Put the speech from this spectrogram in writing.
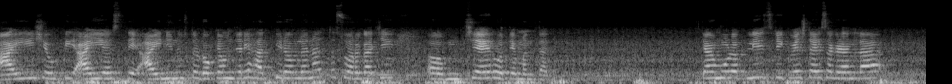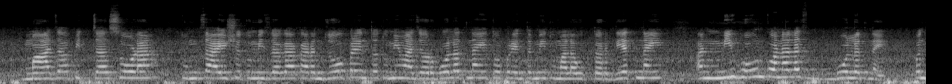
आई शेवटी आई असते. आईने नुसतं डोक्याहून जरी हात फिरवलं ना तर स्वर्गाची शेअर होते म्हणतात. त्यामुळं प्लीज रिक्वेस्ट आहे सगळ्यांना माझा पिच्चा सोडा तुमचं आयुष्य तुम्ही जगा कारण जोपर्यंत तुम्ही माझ्यावर बोलत नाही तोपर्यंत मी तुम्हाला उत्तर देत नाही आणि मी होऊन कोणालाच बोलत नाही. पण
